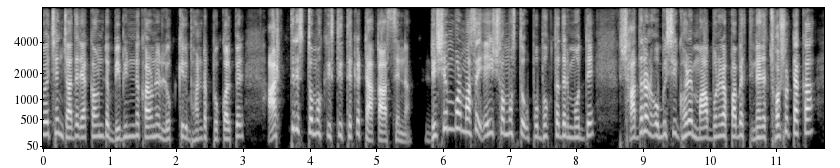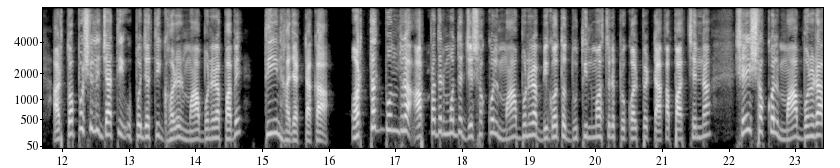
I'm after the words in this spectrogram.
রয়েছেন যাদের অ্যাকাউন্টে বিভিন্ন কারণে লক্ষ্মীর ভাণ্ডার প্রকল্পের আটত্রিশতম কিস্তি থেকে টাকা আসে না। ডিসেম্বর মাসে এই সমস্ত উপভোক্তাদের মধ্যে সাধারণ ওবিসি ঘরের মা বোনেরা পাবে তিন টাকা, আর তপশিলি জাতি উপজাতি ঘরের মা বোনেরা পাবে তিন হাজার টাকা। অর্থাৎ বন্ধুরা, আপনাদের মধ্যে যে সকল মা বোনেরা বিগত দু তিন মাস ধরে প্রকল্পের টাকা পাচ্ছেন না, সেই সকল মা বোনেরা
